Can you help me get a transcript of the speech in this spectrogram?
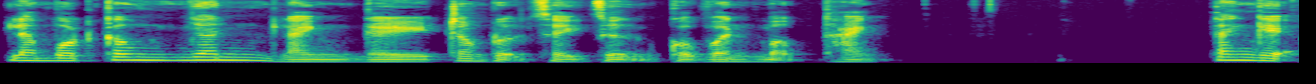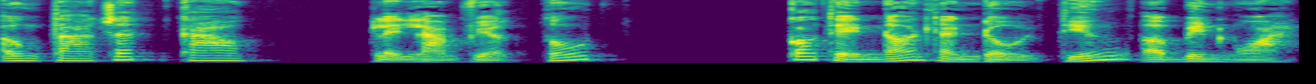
là một công nhân lành nghề trong đội xây dựng của Vân Mộng Thành. Tay nghề ông ta rất cao, lại làm việc tốt, có thể nói là nổi tiếng ở bên ngoài.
